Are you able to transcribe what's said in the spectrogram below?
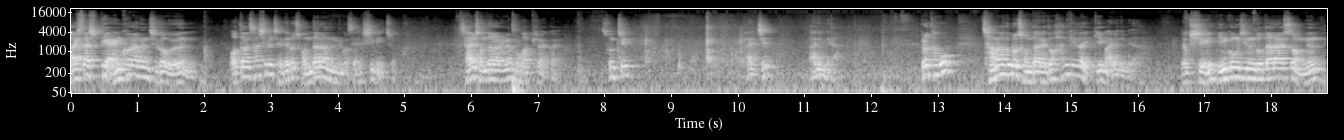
아시다시피 앵커라는 직업은 어떠한 사실을 제대로 전달하는 것에 핵심이 있죠. 잘 전달하려면 뭐가 필요할까요? 손짓? 발짓? 아닙니다. 그렇다고 자막으로 전달해도 한계가 있기 마련입니다. 역시 인공지능도 따라할 수 없는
